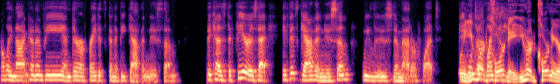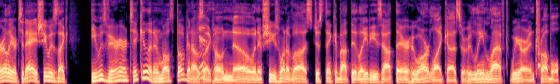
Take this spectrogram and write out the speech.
probably not going to be, and they're afraid it's going to be Gavin Newsom because the fear is that if it's Gavin Newsom, we lose no matter what. I mean, you heard like to- Courtney. You heard Courtney earlier today. She was like, he was very articulate and well spoken. I was Yes. like, oh no. And if she's one of us, just think about the ladies out there who aren't like us or who lean left. We are in trouble.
